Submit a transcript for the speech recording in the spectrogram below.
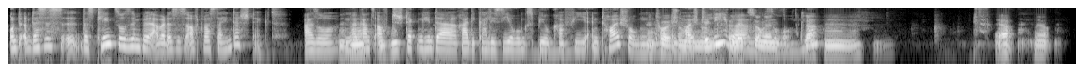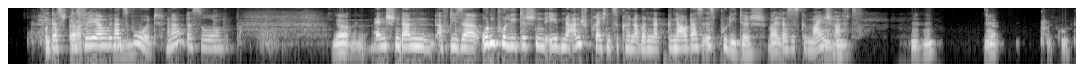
Und, und das ist, das klingt so simpel, aber das ist oft, was dahinter steckt. Also ne, mhm, ne, ganz oft mhm. stecken hinter Radikalisierungsbiografie Enttäuschungen, Enttäuschungen enttäuschte Liebe, Verletzungen, so, ne? klar. Ne? Ja, ja. Und das, das finde ich irgendwie ganz mhm. gut, ne? Dass so ja. Menschen dann auf dieser unpolitischen Ebene ansprechen zu können. Aber na, genau das ist politisch, weil das ist Gemeinschaft. Mhm. mhm. Ja, voll gut.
